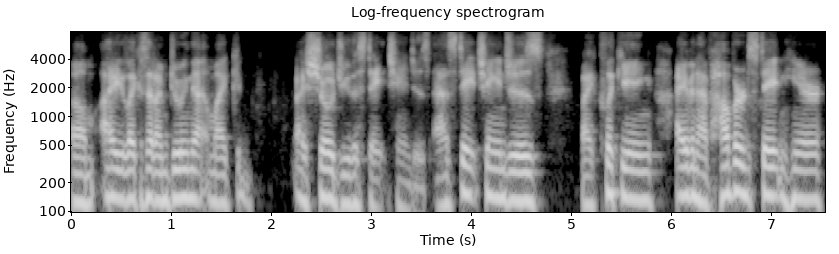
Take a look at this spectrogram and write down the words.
Um, I like I said, I'm doing that in my I showed you the state changes. As state changes by clicking, I even have hovered state in here.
